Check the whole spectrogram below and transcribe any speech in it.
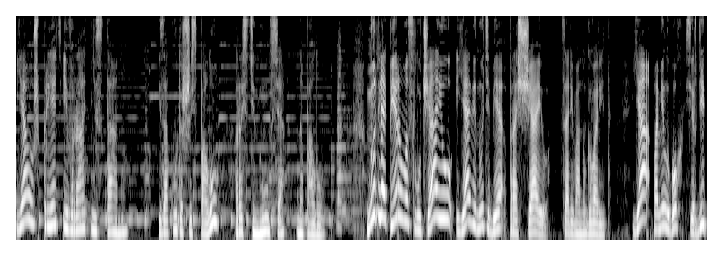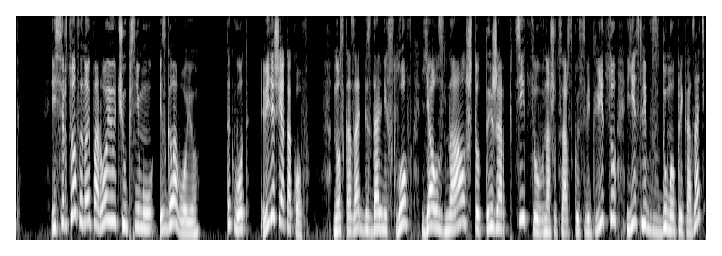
я уж преть и врать не стану!» И, закутавшись в полу, растянулся на полу. «Ну, для первого случаю я вину тебе прощаю», — царь Ивану говорит. «Я, помилуй бог, сердит. Из сердцов иной порою чуб сниму, и с головою. Так вот, видишь я каков? Но сказать без дальних слов я узнал, что ты жар птицу в нашу царскую светлицу, если б вздумал приказать,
